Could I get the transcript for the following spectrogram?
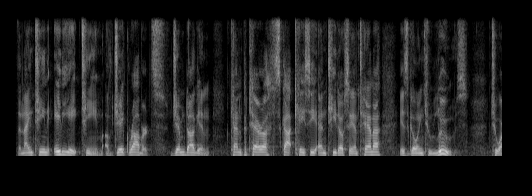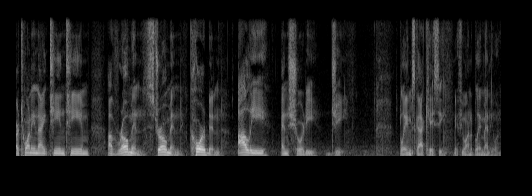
The 1988 team of Jake Roberts, Jim Duggan, Ken Patera, Scott Casey, and Tito Santana is going to lose to our 2019 team of Roman, Strowman, Corbin, Ali, and Shorty G. Blame Scott Casey if you want to blame anyone.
